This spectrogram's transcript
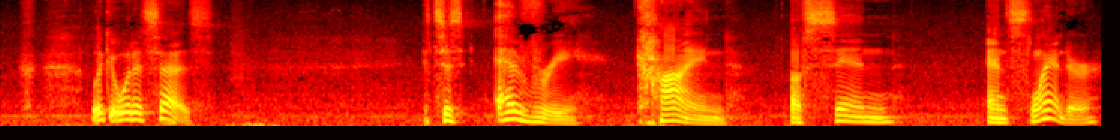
Look at what it says. It says, every kind of sin and slander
